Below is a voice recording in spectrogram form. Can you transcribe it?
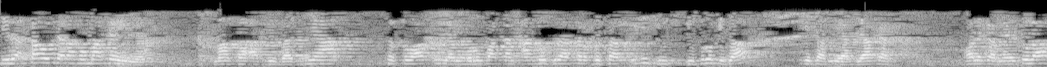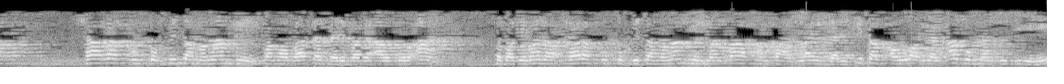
tidak tahu cara memakainya, maka akibatnya sesuatu yang merupakan anugerah terbesar ini justru kita kita sia-siakan. Oleh karena itulah syarat untuk bisa mengambil pengobatan daripada Al-Quran sebagaimana syarat untuk bisa mengambil manfaat-manfaat lain dari kitab Allah yang agung dan suci ini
